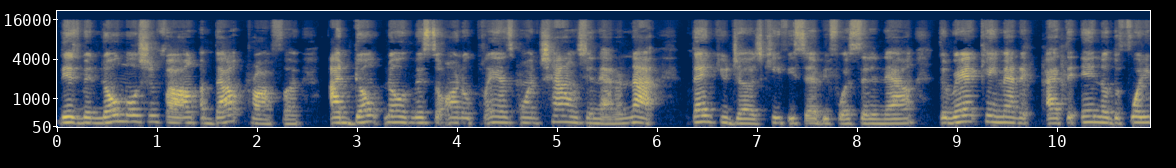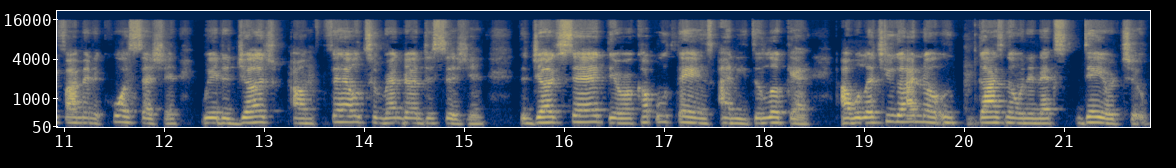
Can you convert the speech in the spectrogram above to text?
There's been no motion filed about proffer. I don't know if Mr. Arnold plans on challenging that or not. Thank you, Judge Keefe said before sitting down. The rant came at, at the end of the 45 minute court session where the judge um, failed to render a decision. The judge said there are a couple of things I need to look at. I will let you guys know, guys know in the next day or two.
